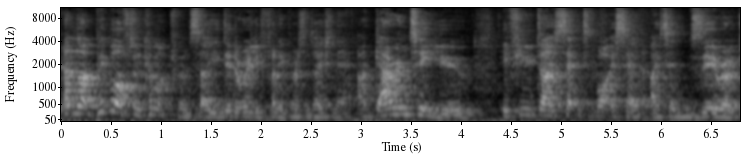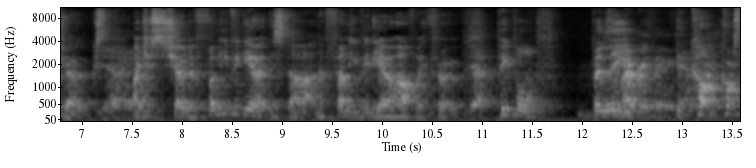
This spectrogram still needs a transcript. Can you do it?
Yeah. And like people often come up to me and say, "You did a really funny presentation there." I guarantee you, if you dissected what I said, I said zero jokes. Yeah, I just showed a funny video at the start and a funny video halfway through. yeah. People believe Everything again. co- cross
